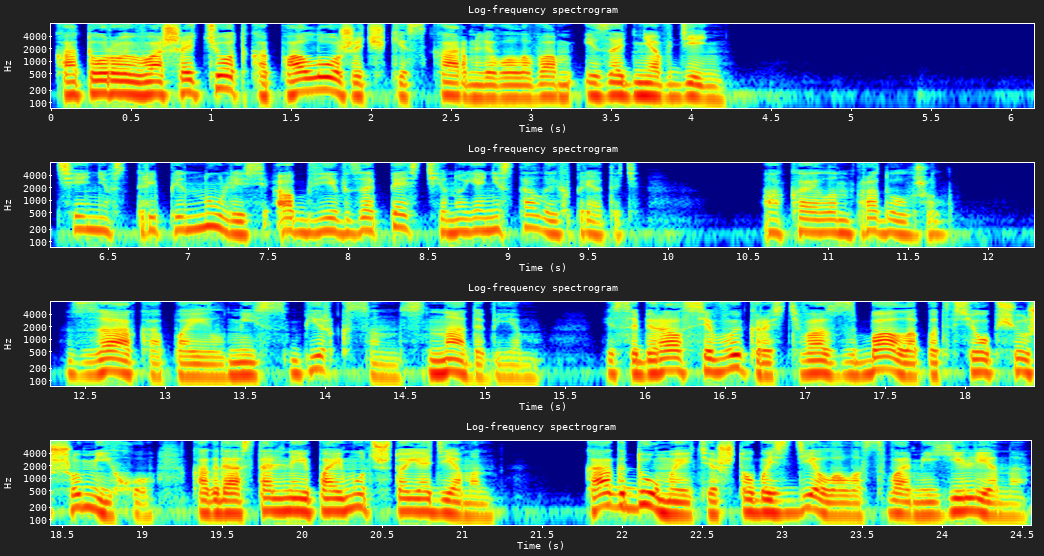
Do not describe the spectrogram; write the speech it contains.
которую ваша тетка по ложечке скармливала вам изо дня в день. Тени встрепенулись, обвив запястье, но я не стала их прятать. А Кайлан продолжил. Зака поил мисс Бирксон с надобьем и собирался выкрасть вас с бала под всеобщую шумиху, когда остальные поймут, что я демон. Как думаете, что бы сделала с вами Елена?»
